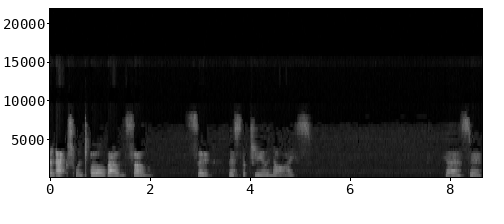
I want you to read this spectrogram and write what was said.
an excellent all-round salve. So this looks really nice. Yeah, so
